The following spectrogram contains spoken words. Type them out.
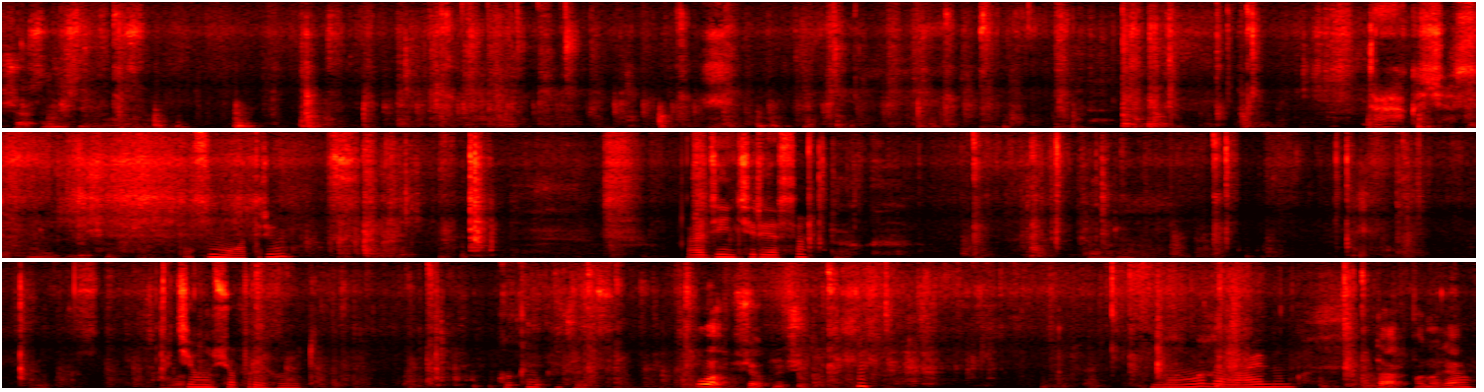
Сейчас они все принесу. Так, сейчас посмотрим. Ради интереса. Так. Ладно. А те он все прыгают. Как не включается? О, все, включи. Ну, давай нам. Так, по нулям.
